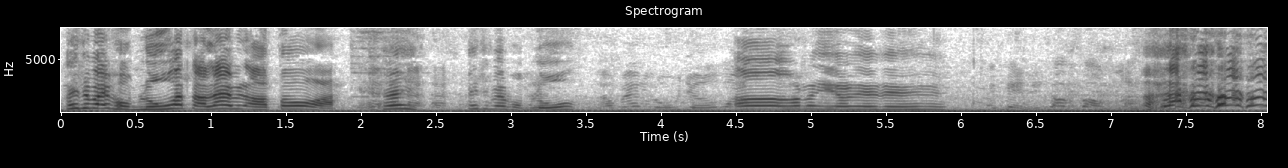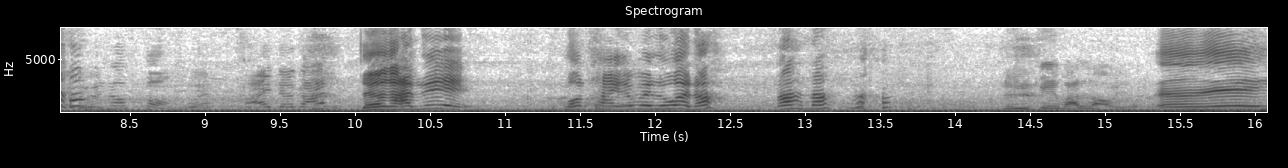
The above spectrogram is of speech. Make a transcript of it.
เฮ้ยทำไมผมรู้ว่าตอนแรกเป็นออโต้อะเฮ้ยเฮ้ยทำไมผมรู้เราแม่งรู้เยอะเอว่าอเขาตรงนี้ตรงนี้ตรงนี้ ไอ้เป็ดนี่ชอบส่องเหรอไม่ชอบส่องเว้ยไปเจอกัน เจอกันนี่ รถใครก็ไม่รู้อะเนาะนะนะ ลือเจวันเราอยู่ เอ้ย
